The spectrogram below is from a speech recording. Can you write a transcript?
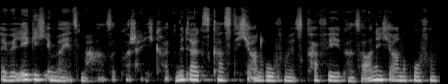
Da überlege ich immer, jetzt machen sie wahrscheinlich gerade mittags, kannst dich anrufen, jetzt Kaffee, kannst du auch nicht anrufen.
